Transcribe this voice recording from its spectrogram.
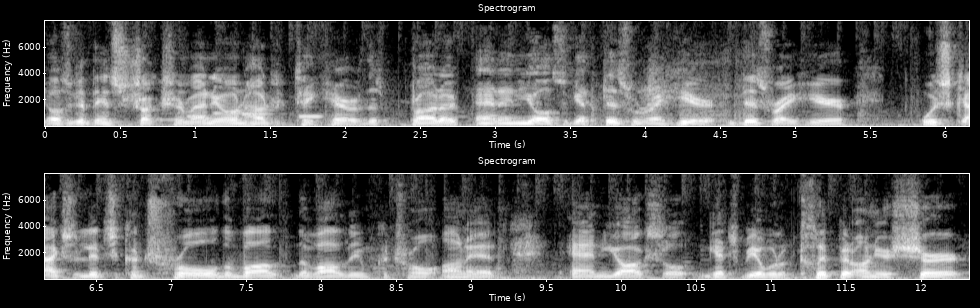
You also get the instruction manual on how to take care of this product. And then you also get this one right here, this right here, which actually lets you control the, vol the volume control on it. And you also get to be able to clip it on your shirt,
